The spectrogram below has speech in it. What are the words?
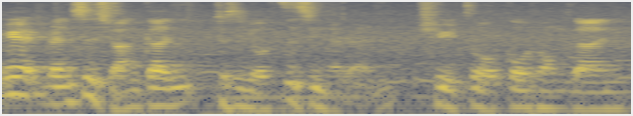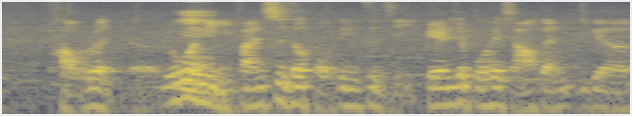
因为人是喜欢跟就是有自信的人去做沟通跟。讨论的，如果你凡事都否定自己，别、嗯、人就不会想要跟一个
